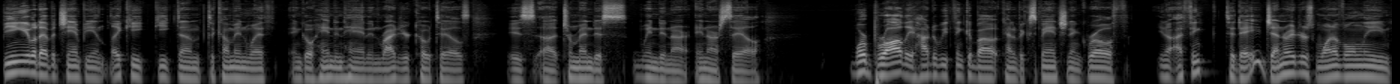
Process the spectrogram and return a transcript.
being able to have a champion like Geekdom to come in with and go hand in hand and ride your coattails is a tremendous wind in our in our sail. More broadly, how do we think about kind of expansion and growth? You know, I think today Generator is one of only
